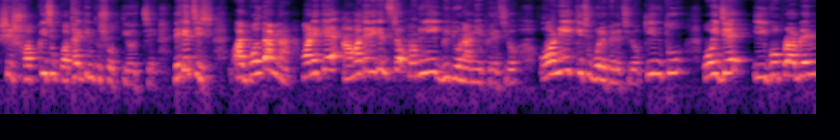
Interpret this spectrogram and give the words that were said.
সে সব কিছু কথাই কিন্তু সত্যি হচ্ছে। দেখেছিস? আর বলতাম না, অনেকে আমাদের এগেনস্টে অনেক ভিডিও নামিয়ে ফেলেছিল, অনেক কিছু বলে ফেলেছিল। কিন্তু ওই যে ইগো প্রবলেম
